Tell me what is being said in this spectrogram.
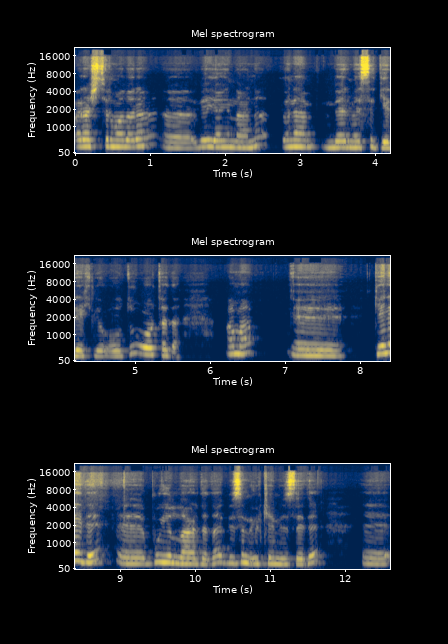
araştırmalara e, ve yayınlarına önem vermesi gerekli olduğu ortada. Ama e, gene de e, bu yıllarda da bizim ülkemizde de e,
